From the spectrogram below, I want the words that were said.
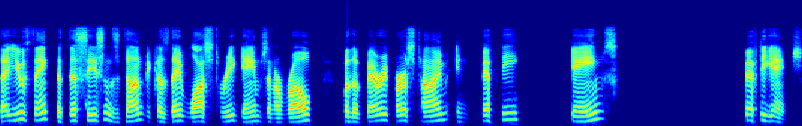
that you think that this season's done because they've lost 3 games in a row for the very first time in 50 games? 50 games.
